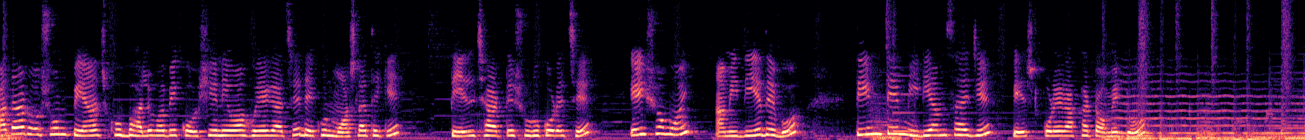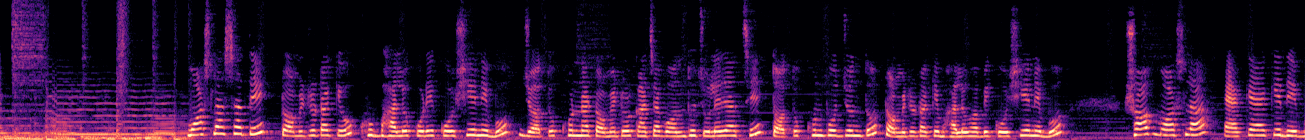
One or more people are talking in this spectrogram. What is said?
আদা, রসুন, পেঁয়াজ খুব ভালোভাবে কষিয়ে নেওয়া হয়ে গেছে। দেখুন, মশলা থেকে তেল ছাড়তে শুরু করেছে। এই সময় আমি দিয়ে দেব তিনটে মিডিয়াম সাইজের পেস্ট করে রাখা টমেটো। মশলার সাথে টমেটোটাকেও খুব ভালো করে কষিয়ে নেব। যতক্ষণ না টমেটোর কাঁচা গন্ধ চলে যাচ্ছে, ততক্ষণ পর্যন্ত টমেটোটাকে ভালোভাবে কষিয়ে নেব। সব মশলা একে একে দেব।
